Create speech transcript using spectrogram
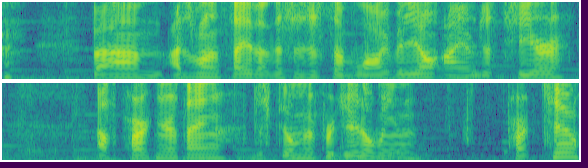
but um, I just want to say that this is just a vlog video. I am just here at the park and thing, just filming for Jadeoween Part 2.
